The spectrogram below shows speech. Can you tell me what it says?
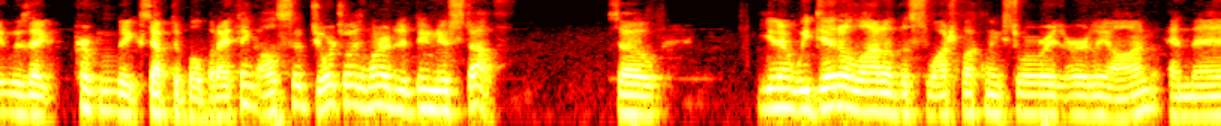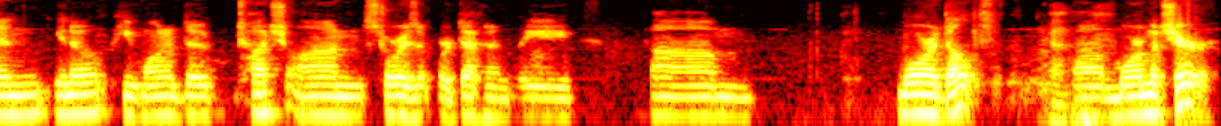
it was like perfectly acceptable. But I think also George always wanted to do new stuff. So, you know, we did a lot of the swashbuckling stories early on, and then you know he wanted to touch on stories that were definitely um, more adult, yeah. um, more mature.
